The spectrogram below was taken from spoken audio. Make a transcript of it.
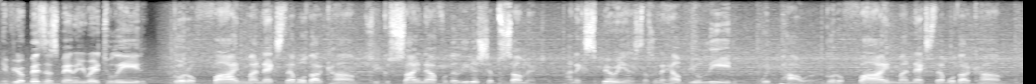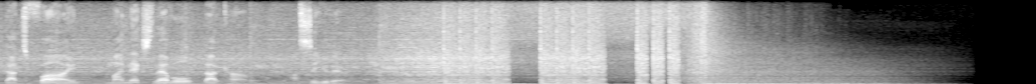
If you're a businessman and you're ready to lead, go to findmynextlevel.com so you can sign up for the Leadership Summit, an experience that's going to help you lead with power. Go to findmynextlevel.com. That's findmynextlevel.com. I'll see you there.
